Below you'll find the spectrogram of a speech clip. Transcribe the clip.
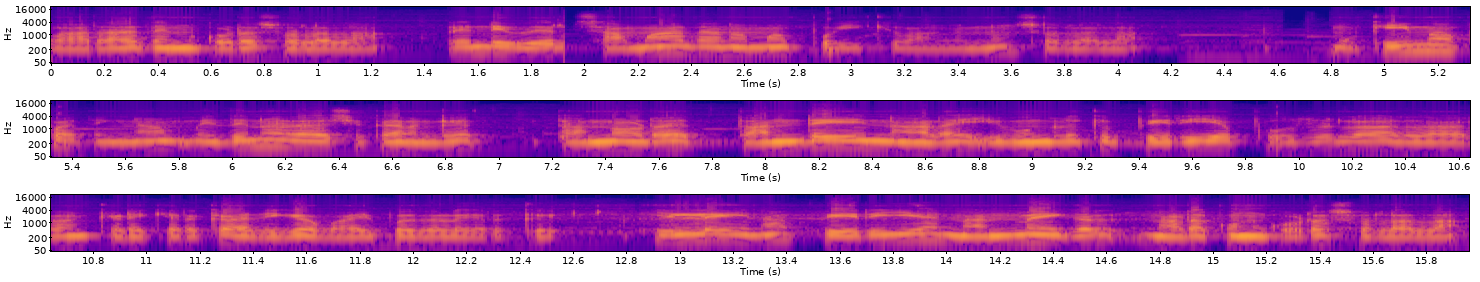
வராதுன்னு கூட சொல்லலாம். ரெண்டு பேரும் சமாதானமாக போய்க்குவாங்கன்னு சொல்லலாம். முக்கியமாக பார்த்தீங்கன்னா மிதுன ராசிக்காரங்க தன்னோட தந்தையினால் இவங்களுக்கு பெரிய பொருளாதாரம் கிடைக்கிறதுக்கு அதிக வாய்ப்புகள் இருக்குது இல்லைன்னா பெரிய நன்மைகள் நடக்கும்னு கூட சொல்லலாம்.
